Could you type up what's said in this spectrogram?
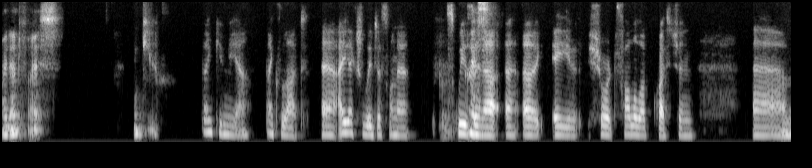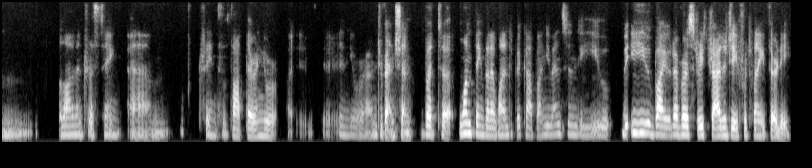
identifies. Thank you. Thank you, Mia. Thanks a lot. Uh, I actually just want to squeeze nice. in a, a, a short follow-up question um, a lot of interesting um, trains of thought there in your in your intervention. But uh, one thing that I wanted to pick up on, you mentioned the EU the EU biodiversity strategy for 2030,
